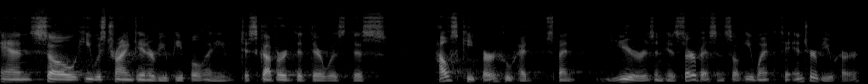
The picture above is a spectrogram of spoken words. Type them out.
And so he was trying to interview people, and he discovered that there was this housekeeper who had spent years in his service. And so he went to interview her,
